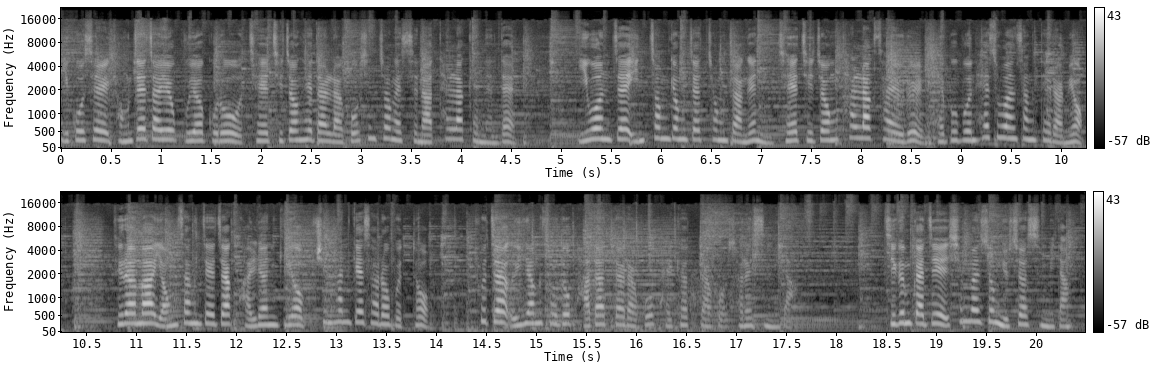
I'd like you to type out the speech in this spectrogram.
이곳을 경제자유구역으로 재지정해달라고 신청했으나 탈락했는데 이원재 인천경제청장은 재지정 탈락 사유를 대부분 해소한 상태라며 드라마 영상 제작 관련 기업 51개사로부터 투자 의향서도 받았다라고 밝혔다고 전했습니다. 지금까지 신문 속 뉴스였습니다.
